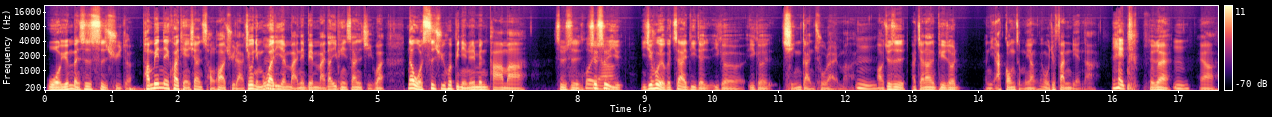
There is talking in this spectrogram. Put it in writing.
我原本是市区的，旁边那块田现在从化区来，结果你们外地人买那边买到一平三十几万，那我市区会比你们那边差吗？是不是？就是有。你就会有个在地的一个一个情感出来嘛，嗯，哦，就是啊，讲到比如说你阿公怎么样，那我就翻脸啊，对不对？嗯，哎呀，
